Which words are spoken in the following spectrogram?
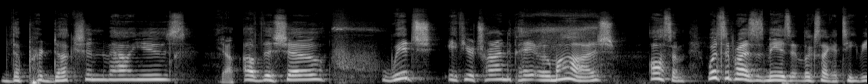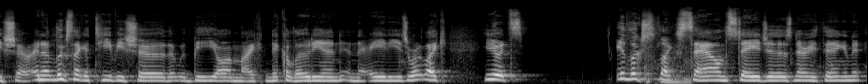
the production values Yeah. of the show, which, if you're trying to pay homage, awesome. What surprises me is it looks like a TV show, and it looks like a TV show that would be on like Nickelodeon in the '80s, where like you know it's. It looks like sound stages and everything, and it,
